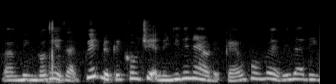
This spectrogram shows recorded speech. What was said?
và mình có thể giải quyết được cái câu chuyện này như thế nào để kéo cô về với gia đình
